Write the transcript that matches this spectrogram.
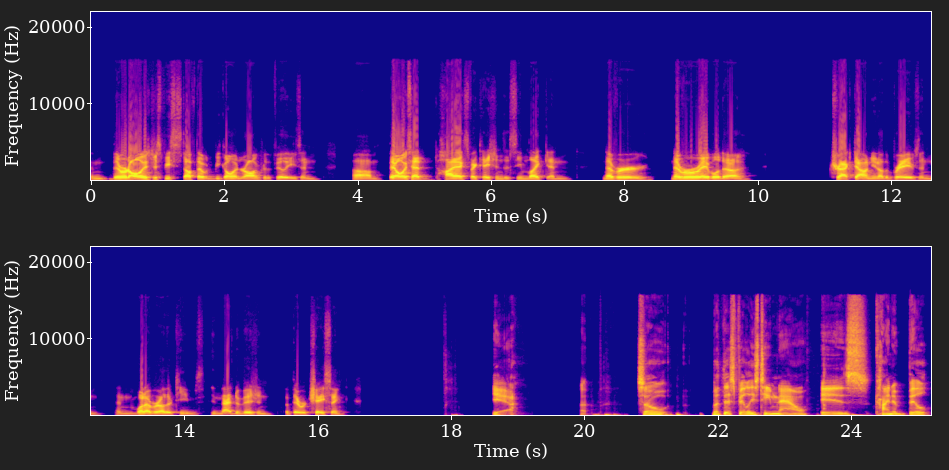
And there would always just be stuff that would be going wrong for the Phillies, and um, they always had high expectations. It seemed like, and never never were able to track down, you know, the Braves and and whatever other teams in that division that they were chasing. Yeah. Uh, so, but this Phillies team now is kind of built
